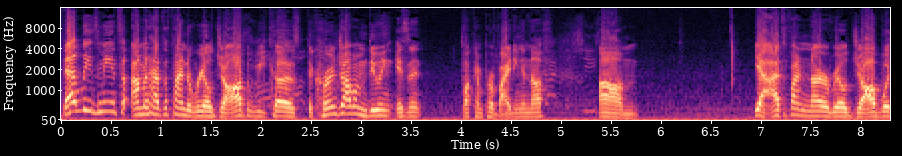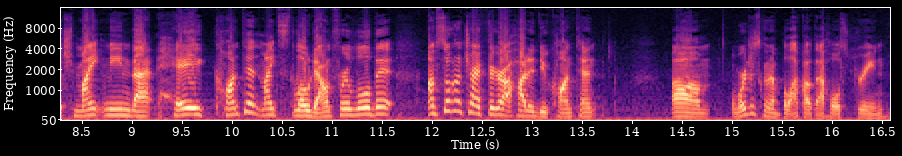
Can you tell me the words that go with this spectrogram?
that leads me into I'm gonna have to find a real job because the current job I'm doing isn't fucking providing enough. Um, yeah, I have to find another real job, which might mean that hey, content might slow down for a little bit. I'm still gonna try to figure out how to do content. Um, we're just gonna block out that whole screen.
